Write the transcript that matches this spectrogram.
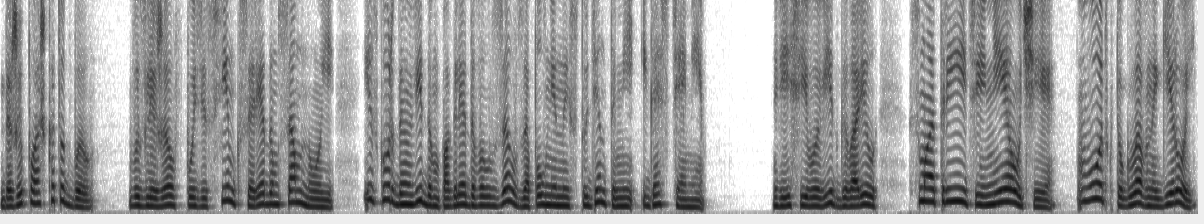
Даже Пашка тут был. Возлежал в позе сфинкса рядом со мной и с гордым видом поглядывал в зал, заполненный студентами и гостями. Весь его вид говорил «Смотрите, неучи, вот кто главный герой».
